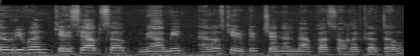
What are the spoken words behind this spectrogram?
एवरीवन कैसे आप सब? मैं अमित एरोस के यूट्यूब चैनल में आपका स्वागत करता हूँ।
